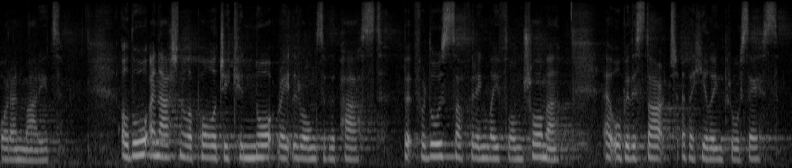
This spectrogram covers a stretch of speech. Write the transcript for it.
or unmarried. Although a national apology cannot right the wrongs of the past, but for those suffering lifelong trauma, it will be the start of a healing process.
